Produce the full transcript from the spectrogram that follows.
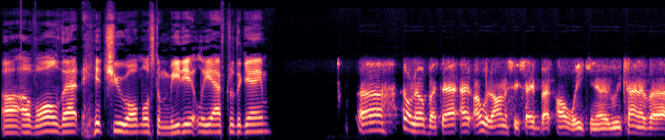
uh, of all that hit you almost immediately after the game? Uh, I don't know about that. I, I would honestly say about all week. You know, we kind of uh,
